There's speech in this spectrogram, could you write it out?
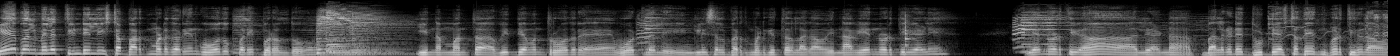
ಟೇಬಲ್ ಮೇಲೆ ತಿಂಡಿ ಇಷ್ಟ ಬರ್ದು ಮಡ್ಗವ್ರು ಏನು ಓದೋಕೆ ಬರೀಕ್ ಬರಲ್ದು. ಈ ನಮ್ಮಂಥ ಅವಿದ್ಯಾವಂತರು ಹೋದ್ರೆ ಹೋಟ್ಲಲ್ಲಿ ಇಂಗ್ಲೀಷಲ್ಲಿ ಬರ್ದು ಮಡಗಿರ್ತಾರಲ್ಲ ನಾವೇನು ನೋಡ್ತೀವಿ ಹೇಳಿ? ಏನು ನೋಡ್ತೀವಿ? ಹಾಂ, ಅಲ್ಲಿ ಅಣ್ಣ, ಬಲಗಡೆ ದುಡ್ಡು ಎಷ್ಟದೆ ಅಂತ ನೋಡ್ತೀವಿ ನಾವು.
